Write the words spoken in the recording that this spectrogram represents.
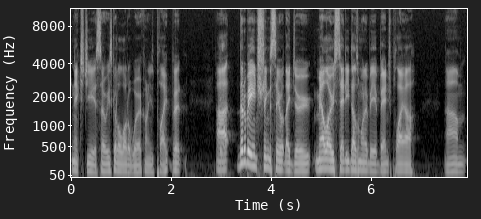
next year, so he's got a lot of work on his plate. But uh, that'll be interesting to see what they do. Melo said he doesn't want to be a bench player. Um,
